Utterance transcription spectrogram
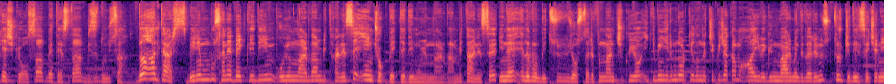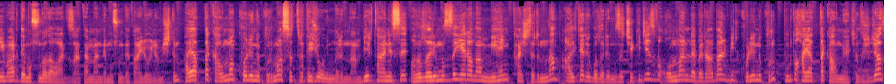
Keşke olsa Bethesda bizi duysa. The Alters benim bu sene beklediğim oyunlardan bir tanesi en çok beklediğim oyunlardan bir tanesi. Yine 11-bit Studios tarafından çıkıyor. 2024 yılında çıkacak ama ay ve gün vermediler henüz. Türkçe dil seçeneği var. Demosunda da vardı zaten. Ben demosunu detaylı oynamıştım. Hayatta kalma, koloni kurma strateji oyunlarından bir tanesi. Anılarımızda yer alan mihenk taşlarından alter egolarımızı çekeceğiz ve onlarla beraber bir koloni kurup burada hayatta kalmaya çalışacağız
